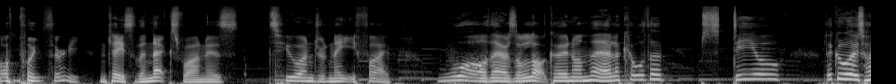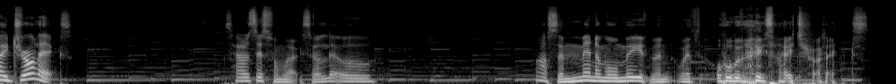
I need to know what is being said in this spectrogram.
1.3. Okay, so the next one is 285. Whoa, there's a lot going on there. Look at all the steel. Look at all those hydraulics. So how does this one work? So a little... Oh, so minimal movement with all those hydraulics.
